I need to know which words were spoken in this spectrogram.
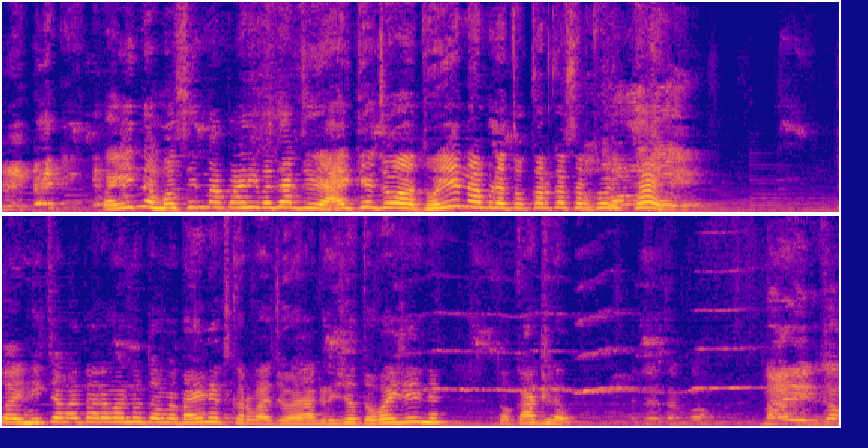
મેં. પણ ને પાણી વધારે જોઈએ. હાથે જો ધોઈએ ને આપણે તો કરકસર થોડીક થાય. તો એ નીચે વાતારવાનું તો હવે બાઈને જ કરવા જોઈએ. આગળ જો ધોવાઈ જાય ને તો કાઢ લઉં. મારે જો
